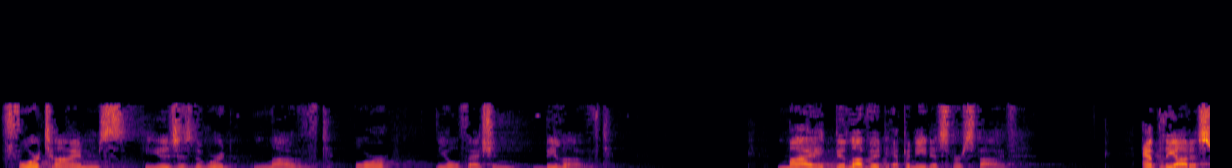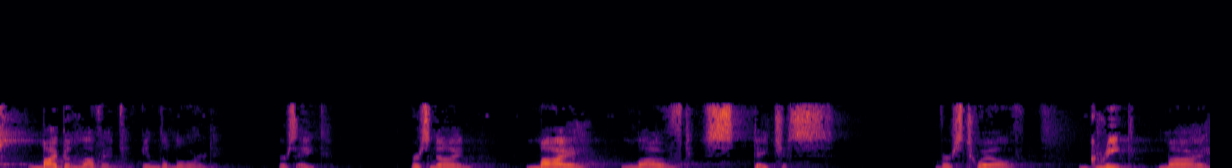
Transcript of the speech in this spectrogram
Four times he uses the word loved or the old fashioned beloved. My beloved Epaenetus, verse 5. Ampliatus, my beloved in the Lord, verse 8. Verse 9, my loved Stachys. Verse 12, greet my,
